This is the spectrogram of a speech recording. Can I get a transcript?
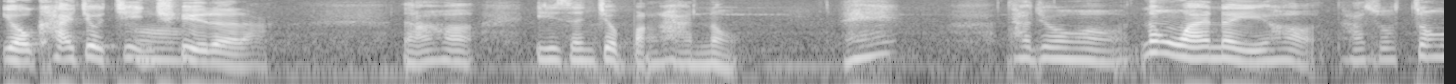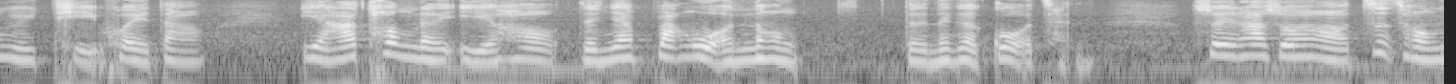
有开，就进去了啦。哦然后医生就帮他弄，哎，他就弄完了以后，他说终于体会到牙痛了以后，人家帮我弄的那个过程。所以他说哈，自从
